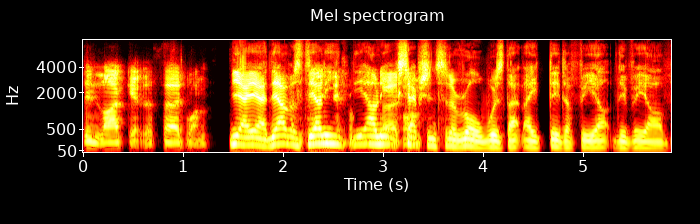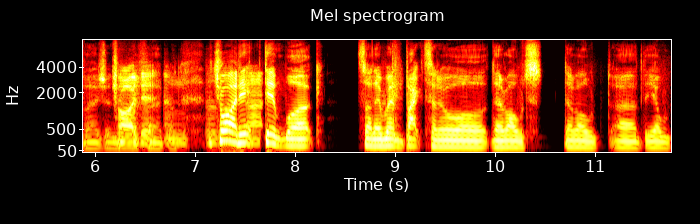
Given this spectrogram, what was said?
didn't like it. The third one yeah, yeah, that was the only the only third one. exception to the rule was that they did a VR the VR version. tried the it. And They tried like it, that. didn't work, so they went back to their their old their old uh, the old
